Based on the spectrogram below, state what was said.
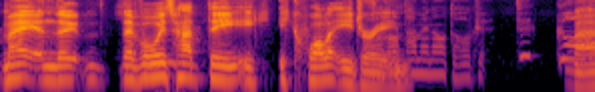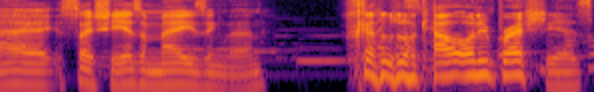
mate. And the, they've always had the e equality dream, mate. So she is amazing. Then look how unimpressed she is.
